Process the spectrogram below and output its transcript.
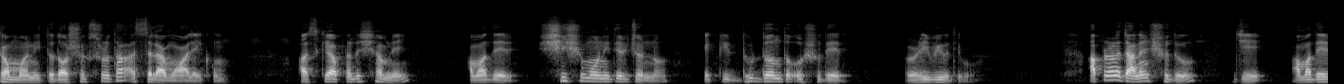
সম্মানিত দর্শক শ্রোতা, আসসালামু আলাইকুম। আজকে আপনাদের সামনে আমাদের শিশুমণিদের জন্য একটি দুর্দান্ত ওষুধের রিভিউ দেব। আপনারা জানেন শুধু যে আমাদের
